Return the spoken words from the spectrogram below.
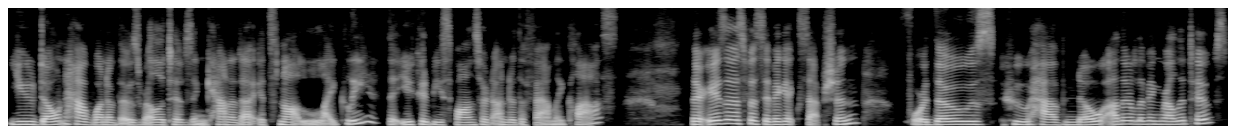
you don't have one of those relatives in Canada, it's not likely that you could be sponsored under the family class. There is a specific exception for those who have no other living relatives.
